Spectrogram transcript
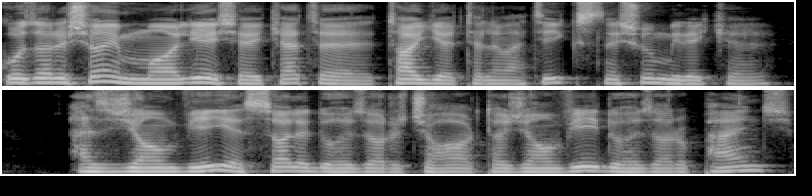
گزارش های مالی شرکت تایگر تلماتیکس نشون میده که از ژانویه سال 2004 تا ژانویه 2005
